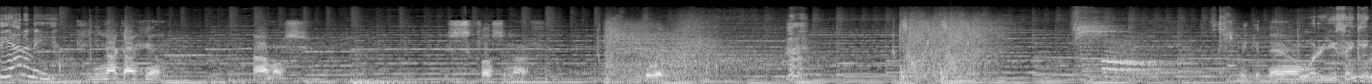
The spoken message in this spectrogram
The enemy! Can you knock out him? Almost. This is close enough. Do it. Let's weak it down. What are you thinking?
